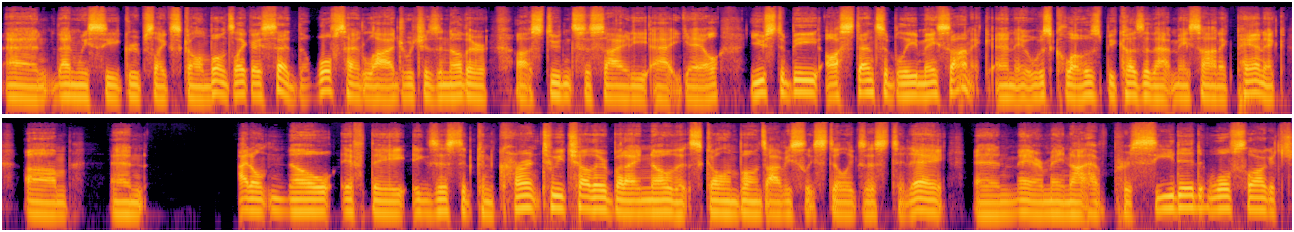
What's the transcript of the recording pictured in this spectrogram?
And then we see groups like Skull and Bones. Like I said, the Wolf's Head Lodge, which is another uh, student society at Yale, used to be ostensibly Masonic, and it was closed because of that Masonic panic. Um, and I don't know if they existed concurrent to each other, but I know that Skull and Bones obviously still exists today and may or may not have preceded Wolf's Lodge.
